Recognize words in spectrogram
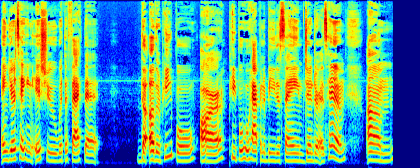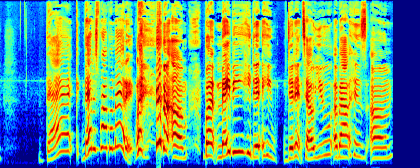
and you're taking issue with the fact that the other people are people who happen to be the same gender as him, um, that that is problematic. um, but maybe he did he didn't tell you about his um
